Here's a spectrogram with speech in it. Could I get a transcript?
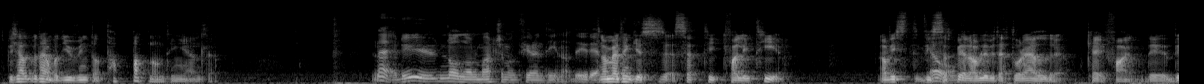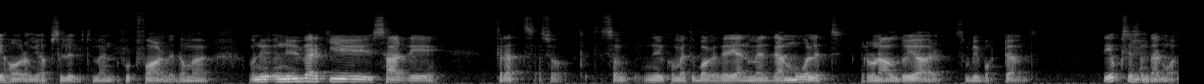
Speciellt med tanke på att Juve inte har tappat någonting egentligen. Nej, det är ju 0-0 matchen mot Fiorentina. Det är det. Ja, men jag tänker sett till kvalitet. Ja visst, vissa ja. spelare har blivit ett år äldre. Okej, okay, fine. Det, det, har de ju absolut. Men fortfarande, de har... Och nu, och nu verkar ju Sarri... För att, alltså, som, nu kommer jag tillbaka till det igen, men det där målet Ronaldo gör, som blir bortdömt. Det är också ett mm. sånt där mål.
